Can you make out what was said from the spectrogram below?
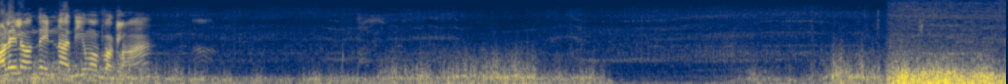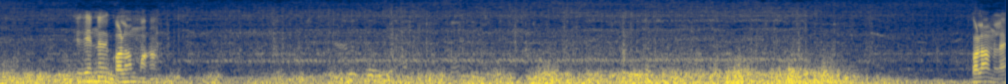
காலையில வந்து இன்னும் அதிகமா பார்க்கலாம். இது என்னது குளமா? குளம்ல?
